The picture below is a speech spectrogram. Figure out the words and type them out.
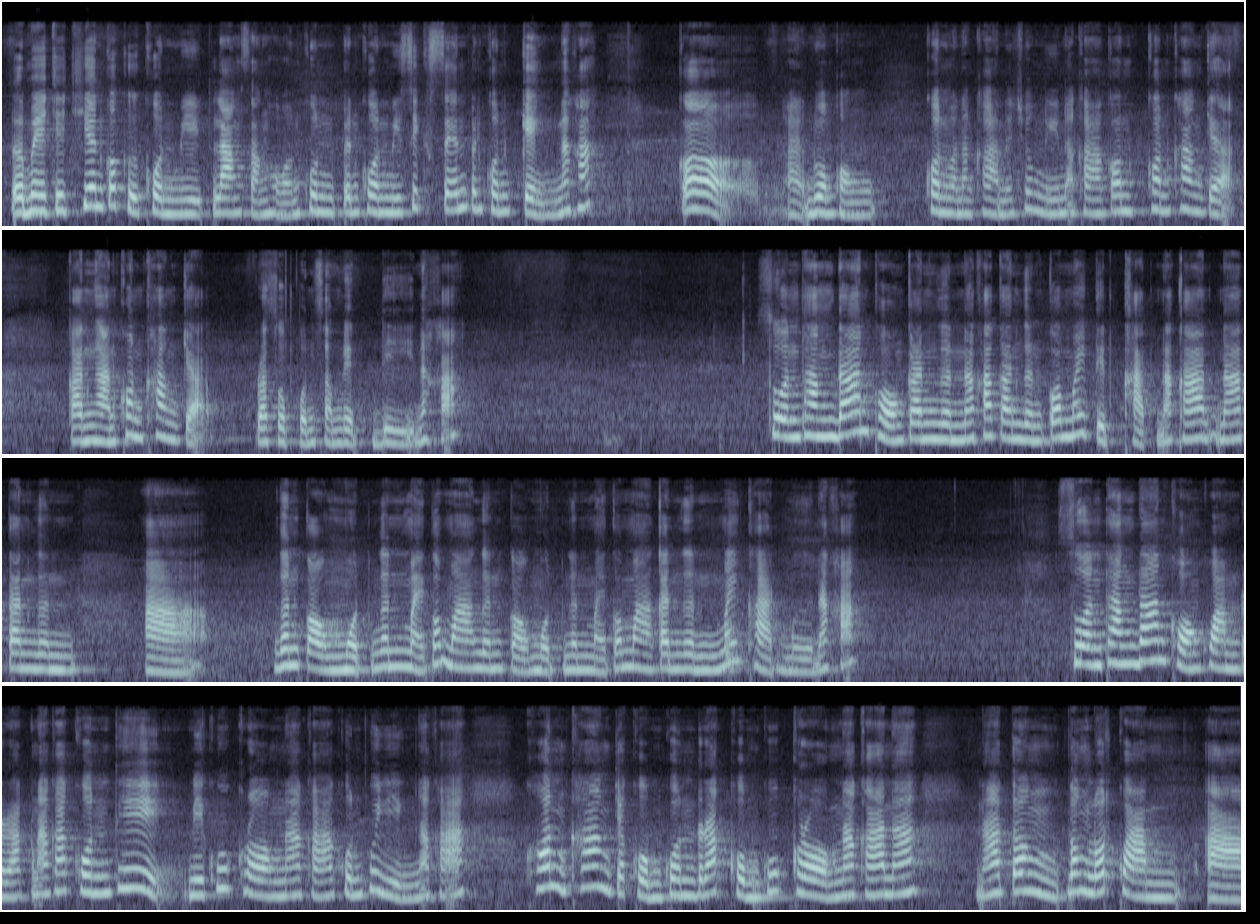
เดอะเมจิเชียนก็คือคนมีลางสังหรณ์คุณเป็นคนมีซิกเซนเป็นคนเก่งนะคะ ก็ดวงของคนวันอังคารในช่วงนี้นะคะก็ค่อนข้างจะการงานค่อนข้างจะประสบผลสำเร็จดีนะคะ ส่วนทางด้านของการเงินนะคะ การเงินก็ไม่ติดขัดนะคะนะการเงินเงินเก่าหมด เงินใหม่ก็มาเงินเก่าหมด เงินใหม่ก็มาการเงินไม่ขาดมือนะคะ ส่วนทางด้านของความรักนะคะ คนที่มีคู่ครองนะคะ คุณผู้หญิงนะคะ ค่อนข้างจะข่มคนรักข่มคู่ครองนะคะนะนะต้องต้องลดความ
